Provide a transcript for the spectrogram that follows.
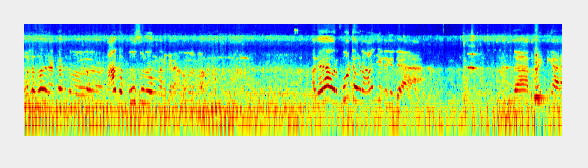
சொல்லும் போது ரெக்கத்துக்கு நாக்க கூசுன்னு நினைக்கிறேன் அவங்களுக்குலாம் அதே ஒரு கூட்டம் ஒன்று அலைஞ்சிட்டு இருக்குது. இந்த பைத்தியக்கார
